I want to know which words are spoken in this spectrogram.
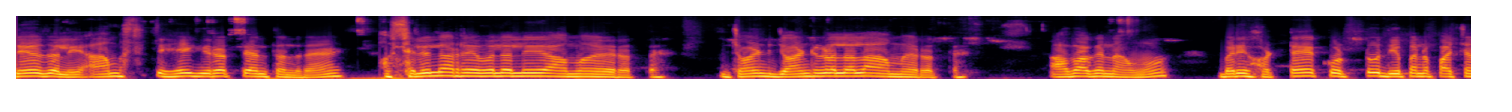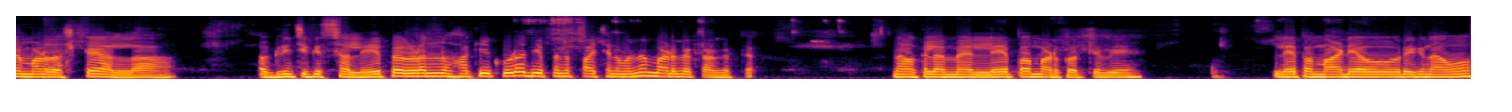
ದೇಹದಲ್ಲಿ ಆಮಸ್ಥಿತಿ ಹೇಗಿರುತ್ತೆ ಅಂತಂದ್ರೆ, ಸೆಲ್ಯುಲರ್ ಲೆವೆಲ್ ಅಲ್ಲಿ ಆಮ ಇರುತ್ತೆ. ಜಾಯಿಂಟ್ ಜಾಯಿಂಟ್ಗಳಲ್ಲೆಲ್ಲ ಆಮ ಇರುತ್ತೆ. ಆವಾಗ ನಾವು ಬರೀ ಹೊಟ್ಟೆ ಕೊಟ್ಟು ದೀಪನ ಪಾಚನ ಮಾಡೋದಷ್ಟೇ ಅಲ್ಲ ಅಗ್ನಿ ಚಿಕಿತ್ಸಾ ಲೇಪಗಳನ್ನು ಹಾಕಿ ಕೂಡ ದೀಪನ ಪಾಚನವನ್ನ ಮಾಡಬೇಕಾಗುತ್ತೆ. ನಾವು ಕೆಲವೊಮ್ಮೆ ಲೇಪ ಮಾಡ್ಕೊತೀವಿ. ಲೇಪ ಮಾಡಿ ಅವರಿಗೆ ನಾವು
